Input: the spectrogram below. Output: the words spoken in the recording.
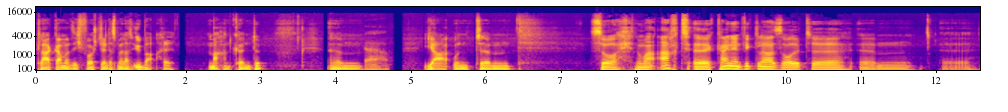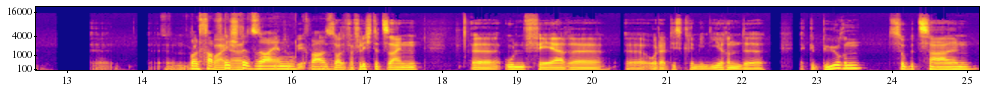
Klar kann man sich vorstellen, dass man das überall machen könnte. Ähm, ja. ja, und ähm, so, Nummer 8. Äh, kein Entwickler sollte ähm, äh, äh, ähm, sollte verpflichtet sein, quasi. Sollte verpflichtet sein, äh, unfaire äh, oder diskriminierende Gebühren zu bezahlen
